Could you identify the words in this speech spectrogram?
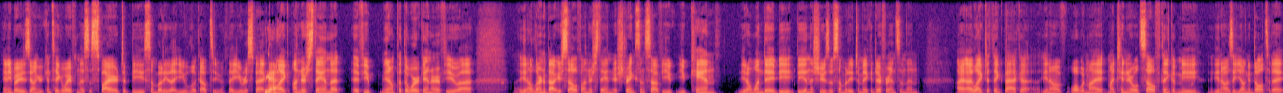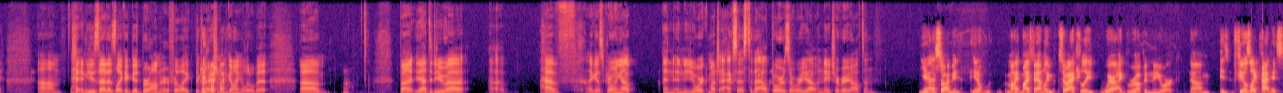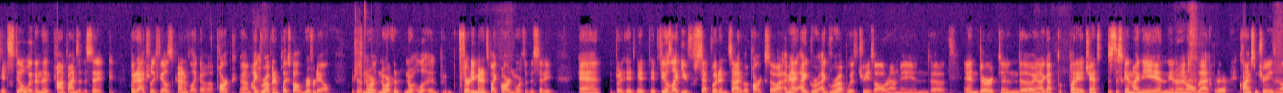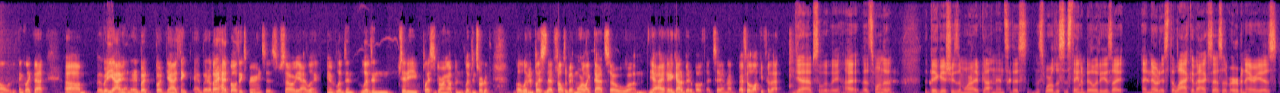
anybody who's younger can take away from this aspire to be somebody that you look up to that you respect. Yeah. and like understand that if you you know put the work in or if you uh you know learn about yourself understand your strengths and stuff you you can you know one day be be in the shoes of somebody to make a difference. And then I, I like to think back, uh, you know, of what would my my ten year old self think of me, you know, as a young adult today um, and use that as like a good barometer for like the direction I'm going a little bit. Um, but yeah, did you uh, uh, have, I guess, growing up in, in New York, much access to the outdoors, or were you out in nature very often? Yeah, so I mean, you know, my my family. So actually, where I grew up in New York, um, is feels like kind. It's it's still within the confines of the city, but it actually feels kind of like a park. Um, I hmm. grew up in a place called Riverdale, which is okay. north north of north, uh, thirty minutes by car north of the city, and but it, it it feels like you've set foot inside of a park. So I, I mean, I, I, grew I grew up with trees all around me and uh, and dirt, and uh, I got plenty of chances to skin my knee and you know and all that, uh, climb some trees and all things like that. Um, but, but, yeah, I mean, but but yeah, I think, but but I had both experiences. So yeah, I li- you lived in lived in city places growing up, and lived in sort of uh, lived in places that felt a bit more like that. So um, yeah, I, I, got a bit of both. I'd say, and I, I feel lucky for that. Yeah, absolutely. I that's one of the the big issues. The more I've gotten into this this world of sustainability, is I I noticed the lack of access of urban areas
